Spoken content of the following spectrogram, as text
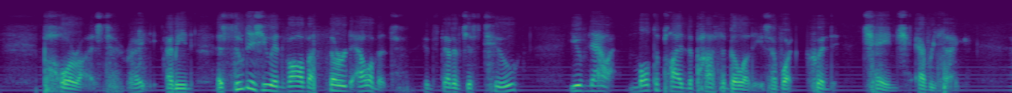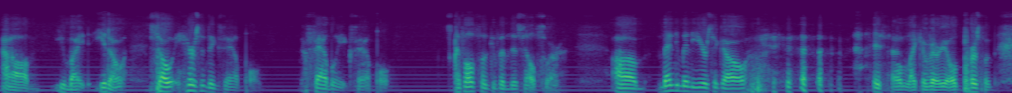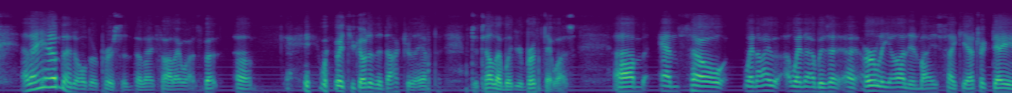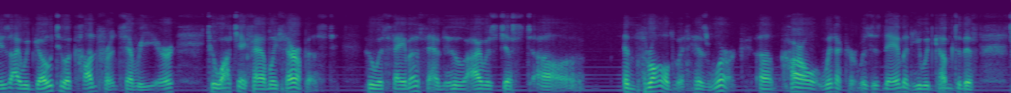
polarized, right? I mean, as soon as you involve a third element instead of just two, you've now multiplied the possibilities of what could change everything. Um, you might, you know, so here's an example, a family example. I've also given this elsewhere. Um, many, many years ago, I sound like a very old person, and I am an older person than I thought I was. But um, when you go to the doctor, they have to have to tell them when your birthday was. Um, and so when I when I was uh, uh, early on in my psychiatric days, I would go to a conference every year to watch a family therapist who was famous and who I was just uh, enthralled with his work. Um, Carl Whitaker was his name, and he would come to this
